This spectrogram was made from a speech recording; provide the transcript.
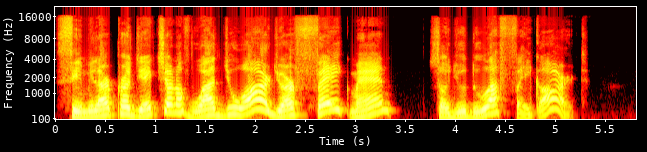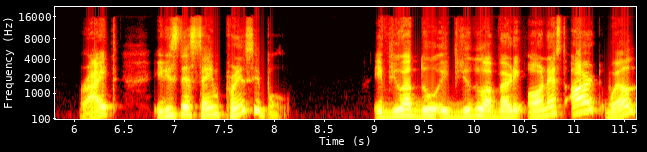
similar projection of what you are. You are fake man. So you do a fake art right? It is the same principle. If you do if you do a very honest art well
